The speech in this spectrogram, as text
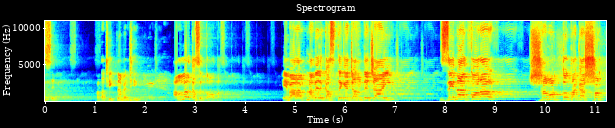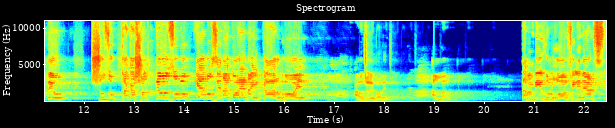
আছে। কথা ঠিক না ঠিক আল্লাহর কাছে তো এবার আপনাদের কাছ থেকে জানতে চাই, জেনা করার সামর্থ্য থাকা সত্ত্বেও সুযোগ থাকা সত্ত্বেও যুবক কেন জেনা করে নাই? কার ভয়? আরও জোরে বলেন। আল্লাহর তাম্বিহুল গফিলিনে আসছে।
